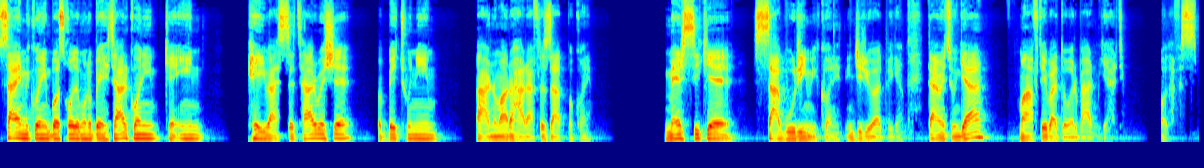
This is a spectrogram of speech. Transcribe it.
سعی می‌کنیم باز خودمون رو بهتر کنیم که این پیوسته تر بشه و بتونیم برنامه رو هر هفته زد بکنیم. مرسی که صبوری می‌کنید. اینجوری باید بگم. دمتون گرم. ما هفته بعد دوباره برمیگردیم. خدافظ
